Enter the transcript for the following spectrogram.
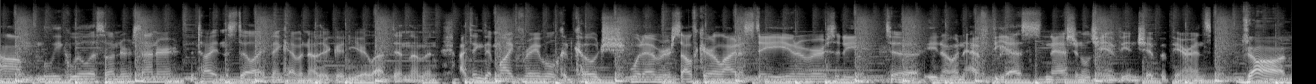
um, Malik Willis under center. The Titans still, I think, have another good year left in them. And I think that Mike Vrabel could coach whatever South Carolina State University to, you know, an FBS national championship appearance. John,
